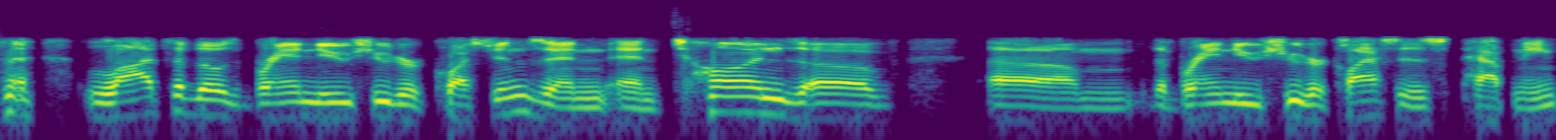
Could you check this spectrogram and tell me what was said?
lots of those brand new shooter questions and and tons of um, the brand new shooter classes happening,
